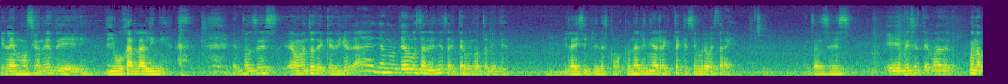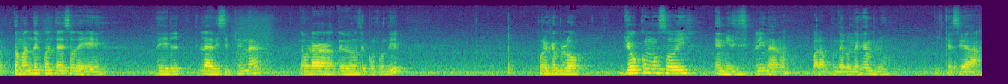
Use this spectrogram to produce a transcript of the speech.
y la emoción es de dibujar la línea. Entonces, al momento de que digas, ah, ya no, ya me gustan líneas, ahí terminó tu línea. Ujú. Y la disciplina es como que una línea recta que siempre va a estar ahí. Sí. Entonces, en ese tema, de- bueno, tomando en cuenta eso de, de la disciplina, no la debemos de confundir. Por ejemplo, yo como soy en mi disciplina, ¿no? Para poner un ejemplo y que sea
